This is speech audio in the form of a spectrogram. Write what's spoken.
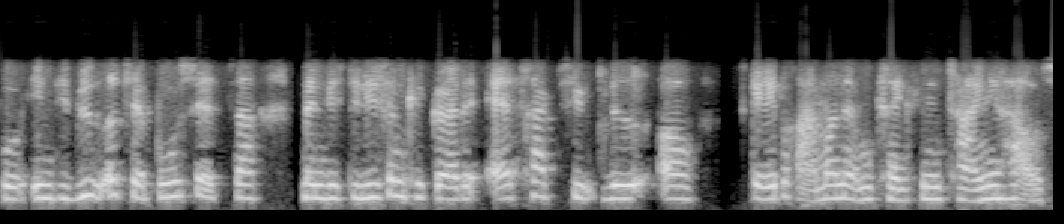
få individer til at bosætte sig, men hvis de ligesom kan gøre det attraktivt ved at skabe rammerne omkring sådan en tiny house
